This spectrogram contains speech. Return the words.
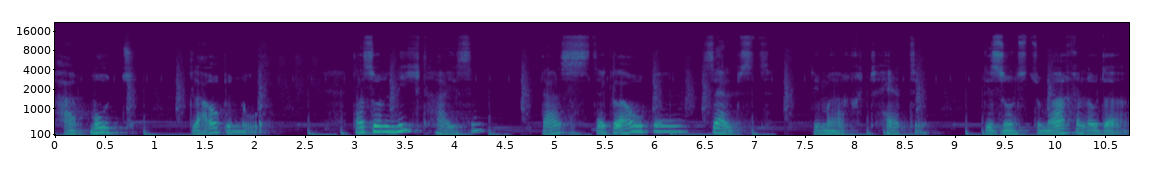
hab Mut, glaube nur. Das soll nicht heißen, dass der Glaube selbst die Macht hätte, gesund zu machen oder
